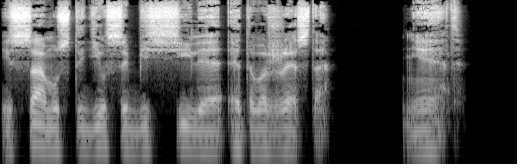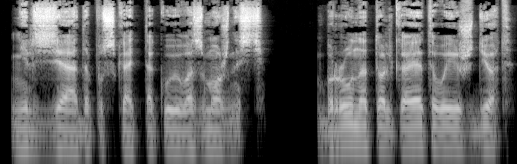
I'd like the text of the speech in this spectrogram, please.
и сам устыдился бессилия этого жеста. Нет, нельзя допускать такую возможность. Бруно только этого и ждет.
